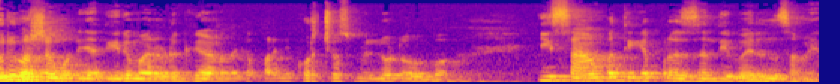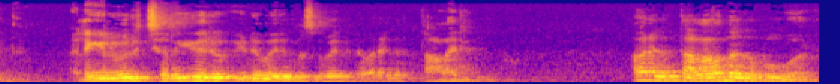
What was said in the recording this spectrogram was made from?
ഒരു വർഷം കൊണ്ട് ഞാൻ തീരുമാനം എടുക്കുകയാണെന്നൊക്കെ പറഞ്ഞ് കുറച്ച് ദിവസം മുന്നോട്ട് പോകുമ്പോൾ ഈ സാമ്പത്തിക പ്രതിസന്ധി വരുന്ന സമയത്ത് അല്ലെങ്കിൽ ഒരു ചെറിയൊരു ഇട് വരുന്ന സമയത്ത് അവരങ്ങ് തളരുന്നു അവരങ്ങ് തളർന്നങ്ങ് പോവുകയാണ്.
